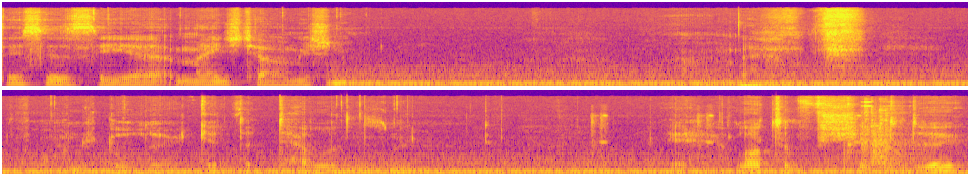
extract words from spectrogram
This is the uh, Mage Tower mission. Um, 400 to loot, get the talisman. Yeah, lots of shit to do.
